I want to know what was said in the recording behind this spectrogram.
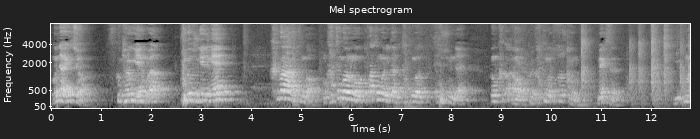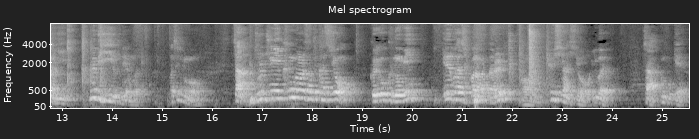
뭔지 알겠죠? 그럼 결국 얘는 뭐야? 이거 두 개 중에 크거나 같은 거. 그럼 같은 거는 뭐 똑같은 거니까 같은 거 해주시면 돼. 그럼 크가, 어, 그래, 같은 거 써줄게. 그럼. max. 2,2. 그래도 2 이렇게 되는 거야. 어차피 뭐. 자, 둘 중에 큰 걸 선택하시오. 그리고 그놈이 1보다 작거나 같다를 어, 표시하시오. 이거예요. 자, 그럼 볼게.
